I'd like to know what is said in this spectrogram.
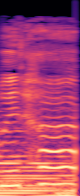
with her.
